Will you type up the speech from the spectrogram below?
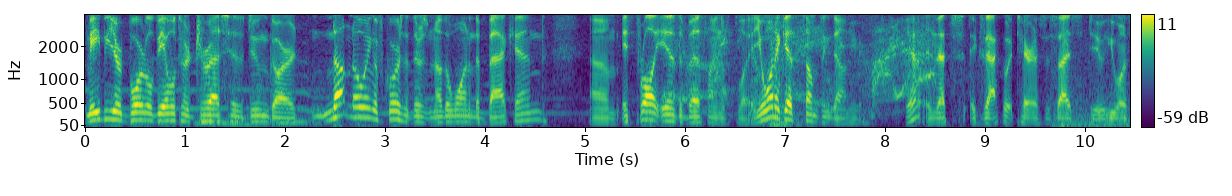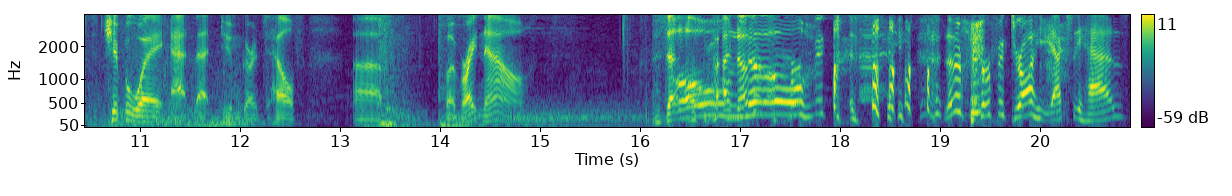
maybe your board will be able to address his Doomguard. Not knowing, of course, that there's another one in the back end, um, it probably is the best line of play. You want to get something down here. Yeah, and that's exactly what Terrence decides to do. He wants to chip away at that Doomguard's health. Uh, but right now, possess- Oh, another no. perfect, another perfect draw. He actually has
